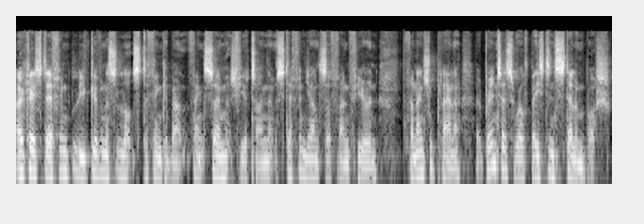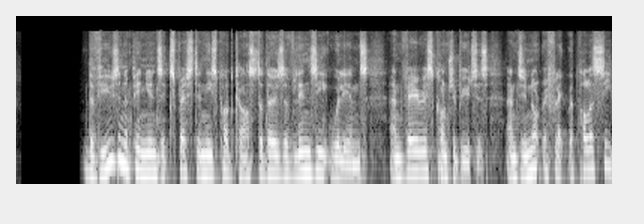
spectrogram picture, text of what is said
Okay, Stefan, you've given us lots to think about. Thanks so much for your time. That was Stefan Janse van Vuren, financial planner at Brenthurst Wealth based in Stellenbosch. The views and opinions expressed in these podcasts are those of Lindsay Williams and various contributors and do not reflect the policy,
